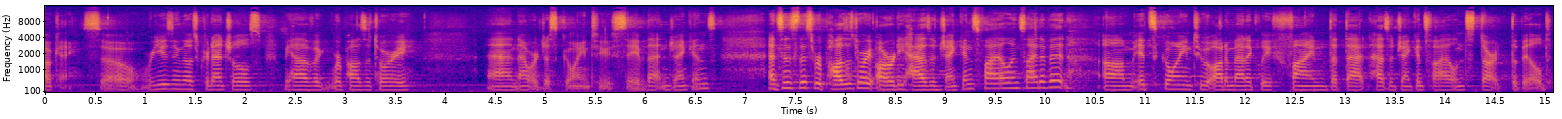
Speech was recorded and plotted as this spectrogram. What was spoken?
Okay, so we're using those credentials. We have a repository, and now we're just going to save that in Jenkins. And since this repository already has a Jenkins file inside of it, um, it's going to automatically find that that has a Jenkins file and start the build.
